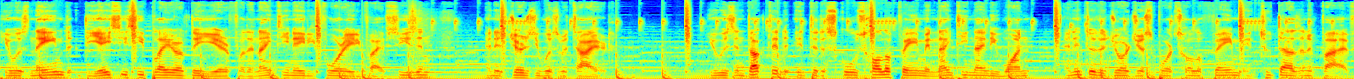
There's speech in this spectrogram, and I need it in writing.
He was named the ACC Player of the Year for the 1984 85 season, and his jersey was retired. He was inducted into the school's Hall of Fame in 1991 and into the Georgia Sports Hall of Fame in 2005.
